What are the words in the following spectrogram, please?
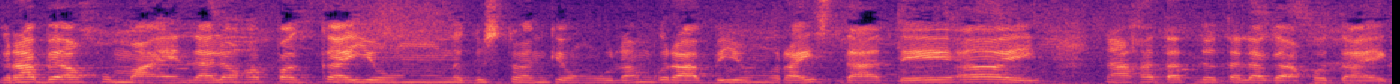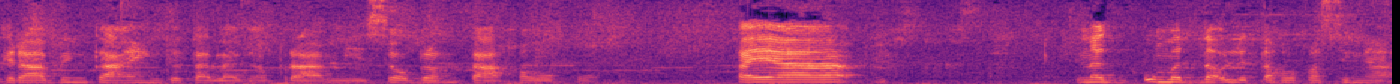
grabe ako kumain. Lalo kapag ka yung nagustuhan ko yung ulam, grabe yung rice dati. Ay, nakatatlo talaga ako dahil. Grabing kain ko talaga, promise. Sobrang takaw ko. Kaya, nag-umad na ulit ako kasi nga,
